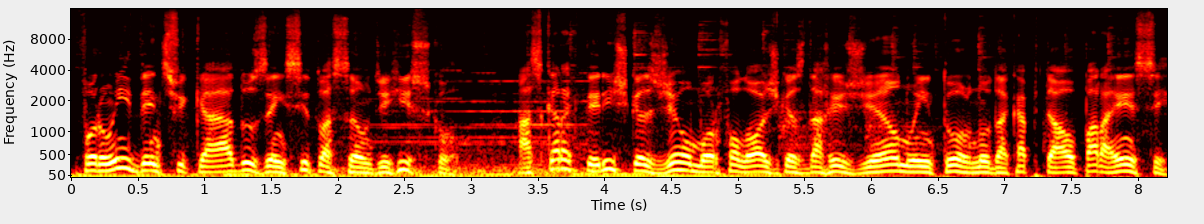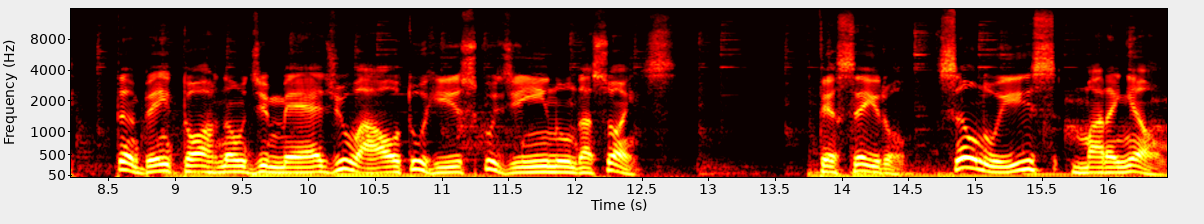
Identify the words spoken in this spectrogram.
foram identificados em situação de risco. As características geomorfológicas da região no entorno da capital paraense também tornam de médio a alto risco de inundações. Terceiro, São Luís, Maranhão.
